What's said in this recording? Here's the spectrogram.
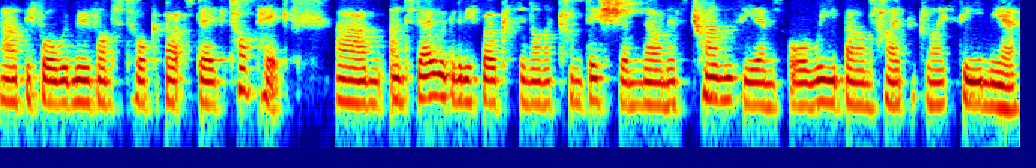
uh, before we move on to talk about today's topic. Um, and today we're going to be focusing on a condition known as transient or rebound hypoglycemia.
